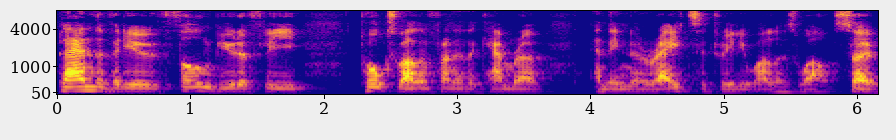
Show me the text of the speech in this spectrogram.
plan the video, film beautifully, talks well in front of the camera, and then narrates it really well as well. So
